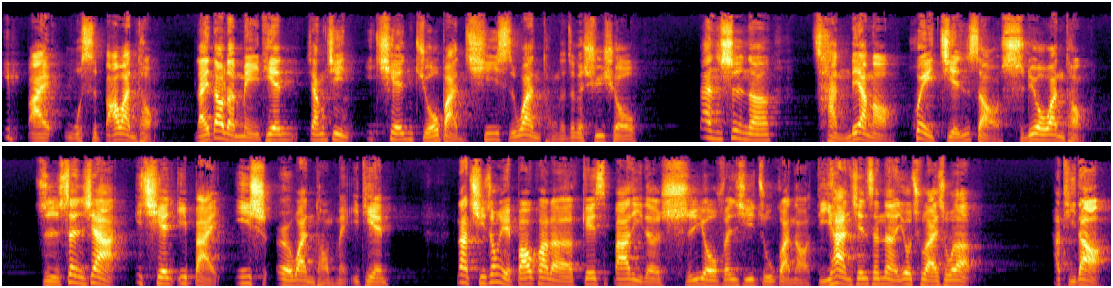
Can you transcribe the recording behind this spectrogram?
一百五十八万桶，来到了每天将近一千九百七十万桶的这个需求，但是呢，产量哦会减少十六万桶。只剩下一千一百一十二万桶每一天，那其中也包括了 GasBuddy 的石油分析主管哦，迪汉先生呢又出来说了，他提到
